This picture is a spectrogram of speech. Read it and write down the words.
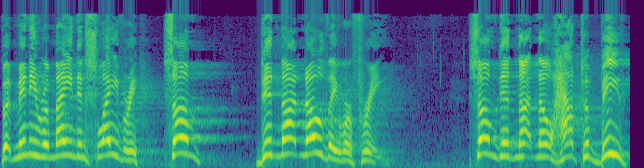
But many remained in slavery. Some did not know they were free. Some did not know how to be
